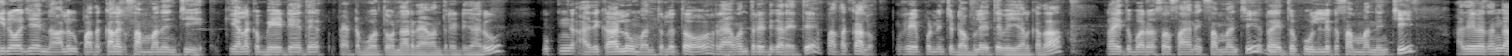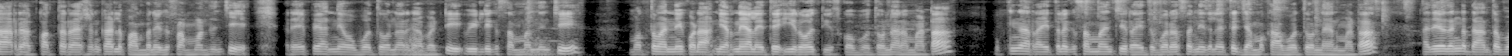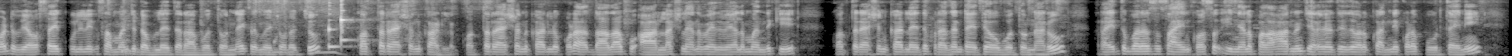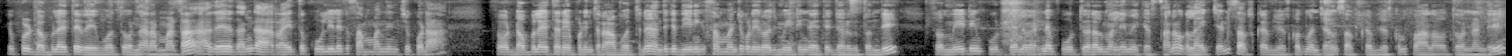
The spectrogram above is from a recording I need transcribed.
ఈరోజే నాలుగు పథకాలకు సంబంధించి కీలక భేటీ అయితే పెట్టబోతున్నారు రేవంత్ రెడ్డి గారు. ముఖ్యంగా అధికారులు మంత్రులతో రేవంత్ రెడ్డి గారు అయితే పథకాలు రేపటి నుంచి డబ్బులు అయితే వేయాలి కదా. రైతు భరోసా సాయానికి సంబంధించి రైతు కూలీలకు సంబంధించి అదేవిధంగా కొత్త రేషన్ కార్డుల పంపిణీకి సంబంధించి రేపే అన్నీ ఇవ్వబోతున్నారు కాబట్టి వీటికి సంబంధించి మొత్తం అన్నీ కూడా నిర్ణయాలు అయితే ఈరోజు తీసుకోబోతున్నారన్నమాట. ముఖ్యంగా రైతులకు సంబంధించి రైతు భరోసా నిధులు అయితే జమ కాబోతున్నాయి అనమాట అదేవిధంగా దాంతోపాటు వ్యవసాయ కూలీలకు సంబంధించి డబ్బులు అయితే రాబోతున్నాయి. ఇక్కడ మీరు చూడొచ్చు కొత్త రేషన్ కార్డులు. కొత్త రేషన్ కార్డులు కూడా దాదాపు ఆరు లక్షల ఎనభై ఐదు వేల మందికి కొత్త రేషన్ కార్డులు అయితే ప్రజెంట్ అయితే ఇవ్వబోతున్నారు. రైతు భరోసా సాయం కోసం ఈ నెల పదహారు నుంచి ఇరవై తేదీ వరకు అన్నీ కూడా పూర్తయినాయి. ఇప్పుడు డబ్బులు అయితే వేయబోతున్నారన్నమాట. అదేవిధంగా రైతు కూలీలకు సంబంధించి కూడా సో డబ్బులు అయితే రేపటి నుంచి రాబోతున్నాయి. అందుకే దీనికి సంబంధించి కూడా ఈరోజు మీటింగ్ అయితే జరుగుతుంది. సో మీటింగ్ పూర్తయిన వెంటనే పూర్తి వివరాలు మళ్ళీ మీకు ఇస్తాను. ఒక లైక్ చేయండి సబ్స్క్రైబ్ చేసుకోవద్దు. మన ఛానల్ సబ్స్క్రైబ్ చేసుకొని ఫాలో అవుతూ ఉండండి.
